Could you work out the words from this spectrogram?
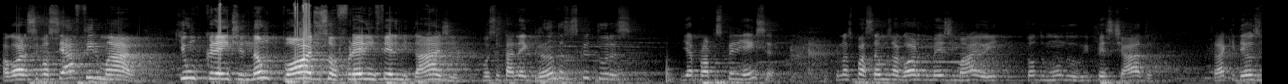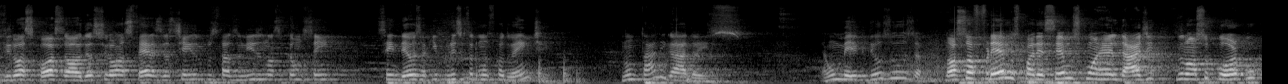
Agora, se você afirmar que um crente não pode sofrer enfermidade, você está negando as Escrituras e a própria experiência. Que nós passamos agora no mês de maio aí, todo mundo empesteado. Será que Deus virou as costas? Oh, Deus tirou umas férias, Deus tinha ido para os Estados Unidos e nós ficamos sem, sem Deus aqui, por isso que todo mundo ficou doente? Não está ligado a isso. É um meio que Deus usa. Nós sofremos, padecemos com a realidade do nosso corpo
